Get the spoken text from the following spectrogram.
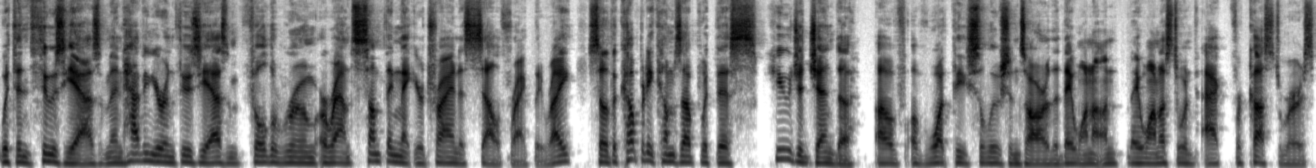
with enthusiasm and having your enthusiasm fill the room around something that you're trying to sell, frankly, right? So the company comes up with this huge agenda of, of what these solutions are that they want to un- they want us to impact for customers.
